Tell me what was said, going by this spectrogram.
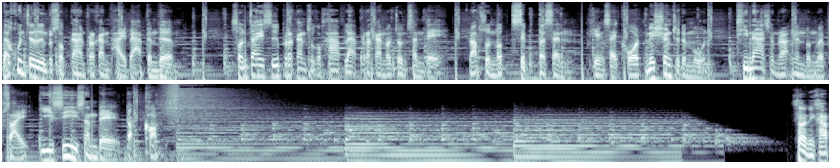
แล้วคุณจะลืมประสบการณ์ประกันภัยแบบเดิมๆ สนใจซื้อประกันสุขภาพและประกันรถยนต์ Sunday รับส่วนลด 10%เพียงใส่โค้ด Mission to the Moon ที่หน้าชำระเงินบนเว็บไซต์ easysunday.com สวัสดีครับ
